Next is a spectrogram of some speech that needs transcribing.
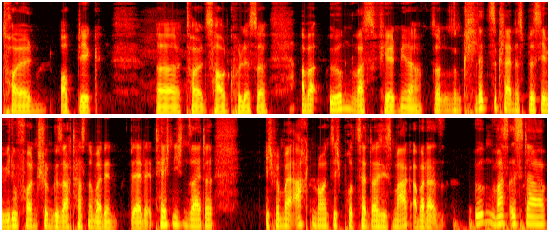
tollen Optik, äh, tollen Soundkulisse. Aber irgendwas fehlt mir da. So, so ein klitzekleines bisschen, wie du vorhin schon gesagt hast, nur bei den, der, der technischen Seite. Ich bin bei 98 Prozent, dass ich es mag, aber da, irgendwas ist da,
